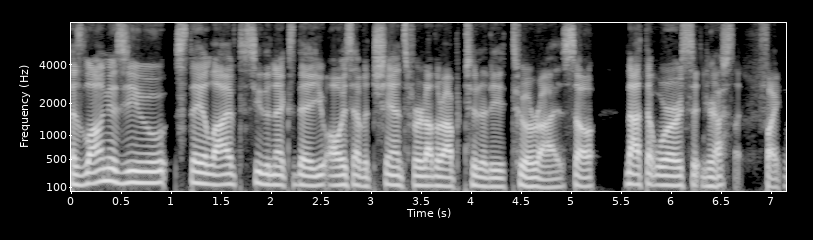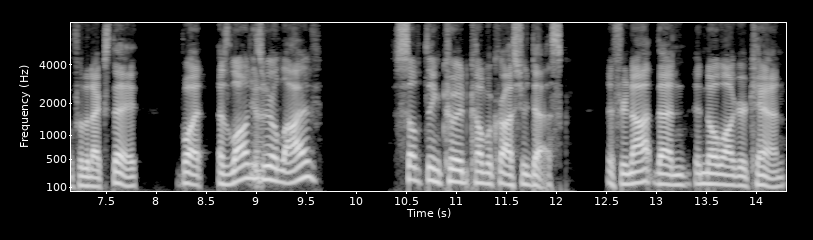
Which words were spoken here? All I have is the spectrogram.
as long as you stay alive to see the next day, you always have a chance for another opportunity to arise. So, not that we're sitting here just like fighting for the next day, but as long as you're alive, something could come across your desk. If you're not, then it no longer can.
